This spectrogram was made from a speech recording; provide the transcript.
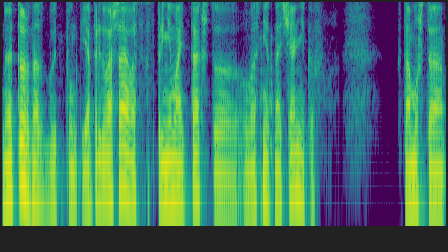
Но это тоже у нас будет пункт. Я приглашаю вас воспринимать так, что у вас нет начальников, потому что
